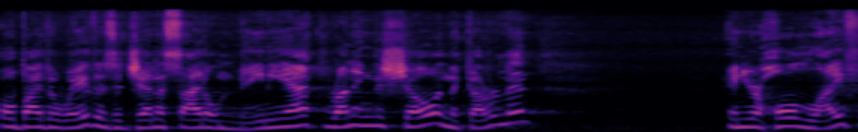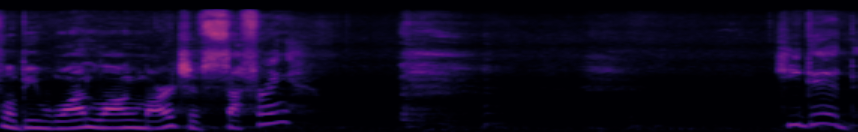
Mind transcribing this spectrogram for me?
Oh, by the way, there's a genocidal maniac running the show in the government, and your whole life will be one long march of suffering. He did.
